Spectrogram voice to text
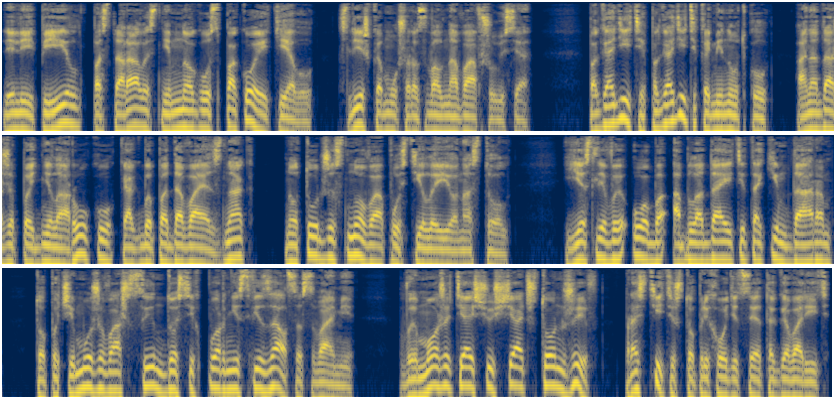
Лили Пиил постаралась немного успокоить Еву, слишком уж разволновавшуюся. «Погодите, погодите-ка минутку». Она даже подняла руку, как бы подавая знак, но тут же снова опустила ее на стол. «Если вы оба обладаете таким даром, то почему же ваш сын до сих пор не связался с вами? Вы можете ощущать, что он жив. Простите, что приходится это говорить,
